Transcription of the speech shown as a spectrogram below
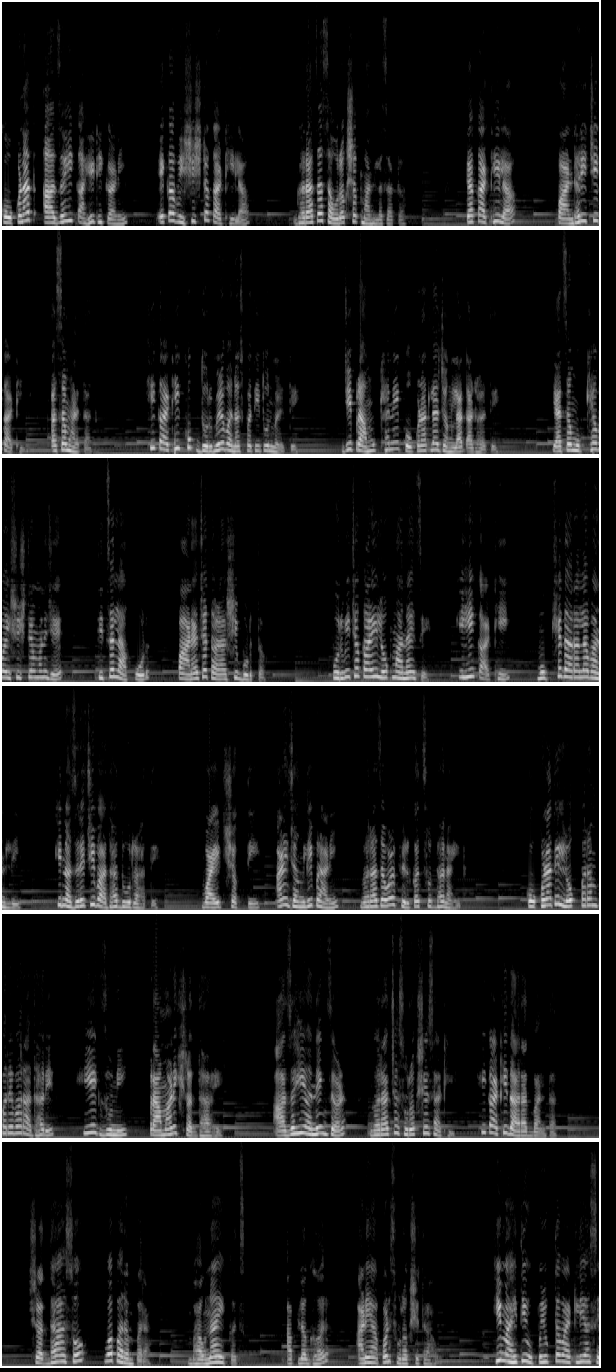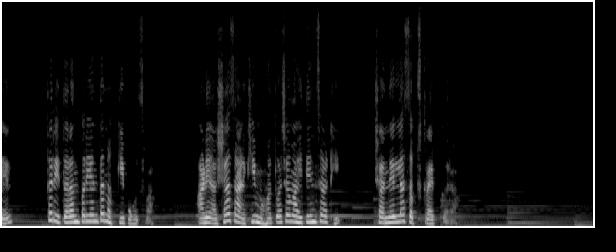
कोकणात आजही काही ठिकाणी एका विशिष्ट काठीला घराचा संरक्षक मानलं जातं. त्या काठीला पांढरीची काठी असं म्हणतात. ही काठी खूप दुर्मिळ वनस्पतीतून मिळते जी प्रामुख्याने कोकणातल्या जंगलात आढळते. याचं मुख्य वैशिष्ट्य म्हणजे तिचं लाकूड पाण्याच्या तळाशी बुडतं. पूर्वीच्या काळी लोक मानायचे की ही काठी मुख्य दाराला बांधली की नजरेची बाधा दूर राहते. वाईट शक्ती आणि जंगली प्राणी घराजवळ फिरकत सुद्धा नाहीत. कोकणातील लोकपरंपरेवर आधारित ही एक जुनी प्रामाणिक श्रद्धा आहे. आजही अनेक जण घराच्या सुरक्षेसाठी ही काठी दारात बांधतात. श्रद्धा असो व परंपरा भावना एकच आपलं घर आणि आपण सुरक्षित राहू. ही माहिती उपयुक्त वाटली असेल तर इतरांपर्यंत नक्की पोहोचवा. आणि अशाच आणखी महत्त्वाच्या माहितींसाठी चॅनेलला सबस्क्राईब करा.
